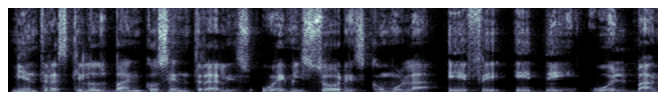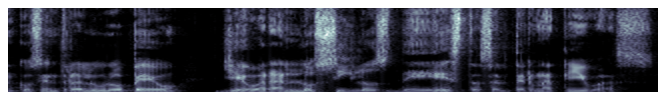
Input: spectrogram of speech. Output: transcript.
mientras que los bancos centrales o emisores como la FED o el Banco Central Europeo llevarán los hilos de estas alternativas.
